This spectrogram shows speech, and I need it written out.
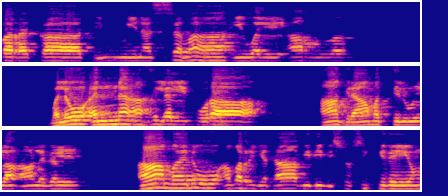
ബറകാതിൻ മിനസ് സമാഇ വൽ അർദ് വലോ അന്ന അഹ്ലൽ ഖുറാ ആ ഗ്രാമത്തിലുള്ള ആളുകൾ ആമനു അവർ യഥാവിധി വിശ്വസിക്കുകയും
